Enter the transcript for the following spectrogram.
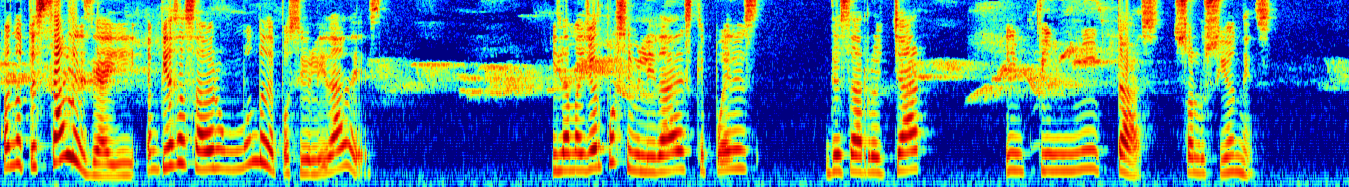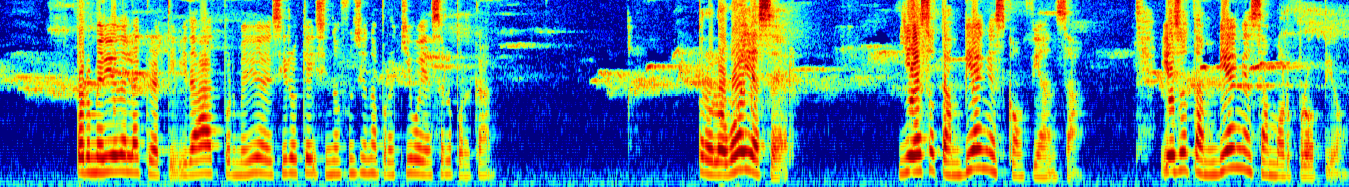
Cuando te sales de ahí, empiezas a ver un mundo de posibilidades. Y la mayor posibilidad es que puedes desarrollar infinitas soluciones por medio de la creatividad, por medio de decir, ok, si no funciona por aquí, voy a hacerlo por acá pero lo voy a hacer. Y eso también es confianza. Y eso también es amor propio.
